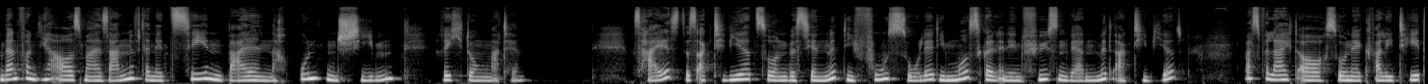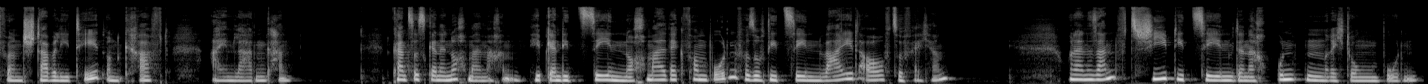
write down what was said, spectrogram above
Und dann von hier aus mal sanft deine Zehenballen nach unten schieben, Richtung Matte. Das heißt, das aktiviert so ein bisschen mit die Fußsohle, die Muskeln in den Füßen werden mit aktiviert was vielleicht auch so eine Qualität von Stabilität und Kraft einladen kann. Du kannst es gerne nochmal machen. Heb gern die Zehen nochmal weg vom Boden, versuch die Zehen weit aufzufächern. Und dann sanft schieb die Zehen wieder nach unten Richtung Boden.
